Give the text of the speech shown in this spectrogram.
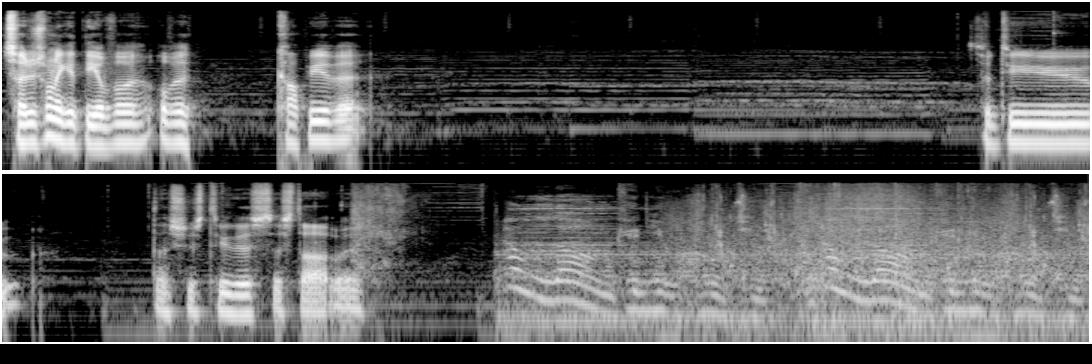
So I just want to get the other other copy of it. So do let's just do this to start with. How long can you hold here? How long can you hold here?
